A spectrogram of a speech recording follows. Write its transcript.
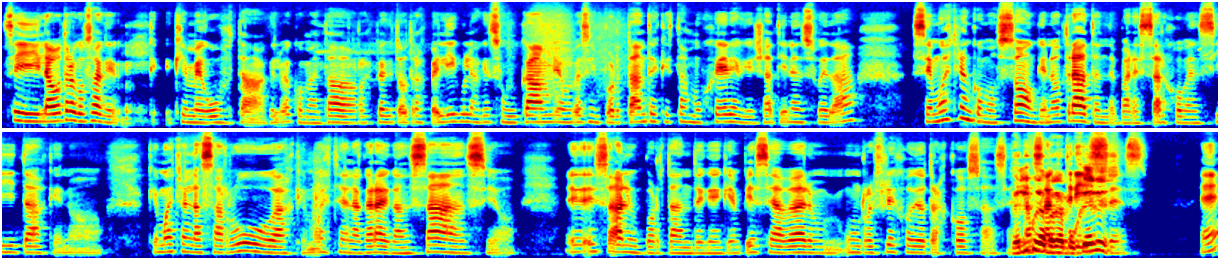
Sí, la otra cosa que, me gusta, que lo he comentado respecto a otras películas, que es un cambio, me parece importante, es que estas mujeres que ya tienen su edad se muestren como son, que no traten de parecer jovencitas, que no, que muestren las arrugas, que muestren la cara de cansancio. E, es, algo importante, que, empiece a haber un, reflejo de otras cosas. ¿Película para mujeres? ¿Eh?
